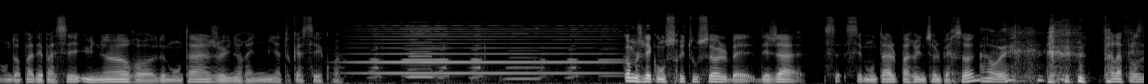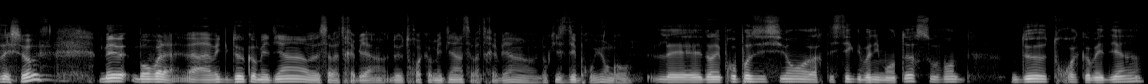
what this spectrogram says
on ne doit pas dépasser une heure de montage, une heure et demie à tout casser. Quoi. Comme je l'ai construit tout seul, ben, déjà, c'est montable par une seule personne, Ah ouais. par la force des choses. Mais bon, voilà, avec deux comédiens, euh, ça va très bien. Deux, trois comédiens, ça va très bien. Donc ils se débrouillent, en gros. Les, dans les propositions artistiques des bonimenteurs, souvent deux, trois comédiens.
